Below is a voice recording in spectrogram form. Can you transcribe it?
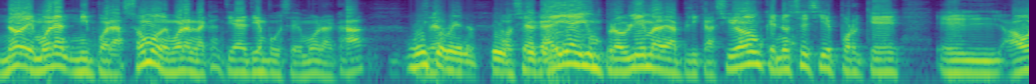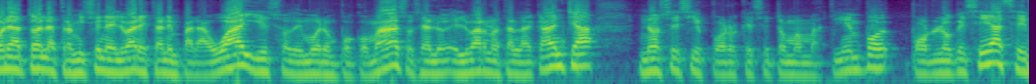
No demoran, ni por asomo demoran la cantidad de tiempo que se demora acá. Mucho o sea, menos, sí, o sea sí, que ahí hay un problema de aplicación, que no sé si es porque el, ahora todas las transmisiones del VAR están en Paraguay y eso demora un poco más, o sea, lo- el VAR no está en la cancha, no sé si es porque se toma más tiempo, por lo que sea, se,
